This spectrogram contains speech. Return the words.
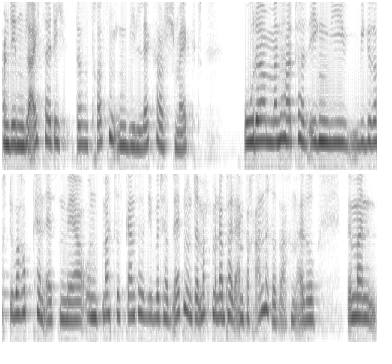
Und eben gleichzeitig, dass es trotzdem irgendwie lecker schmeckt. Oder man hat halt irgendwie, wie gesagt, überhaupt kein Essen mehr und macht das Ganze halt über Tabletten und dann macht man aber halt einfach andere Sachen. Also wenn man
